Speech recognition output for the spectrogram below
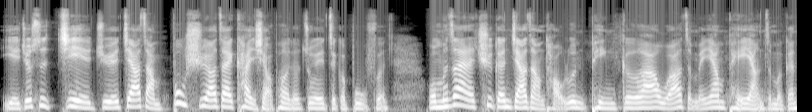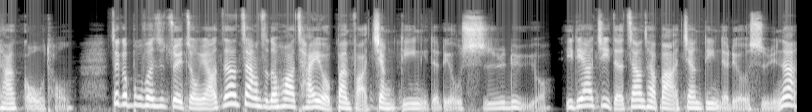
也就是解决家长不需要再看小朋友的作业这个部分，我们再来去跟家长讨论品格啊，我要怎么样培养，怎么跟他沟通，这个部分是最重要。那这样子的话，才有办法降低你的流失率哦。一定要记得，这样才有办法降低你的流失率。那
